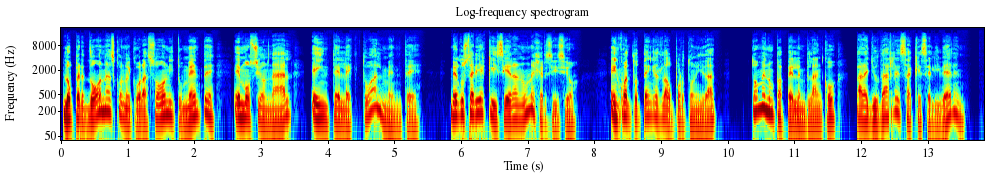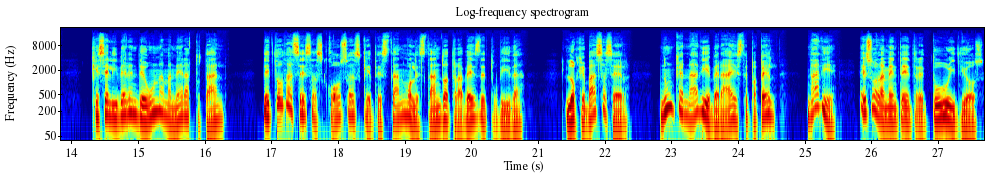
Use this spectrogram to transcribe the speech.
lo perdonas con el corazón y tu mente emocional e intelectualmente. Me gustaría que hicieran un ejercicio. En cuanto tengas la oportunidad, tomen un papel en blanco para ayudarles a que se liberen. Que se liberen de una manera total de todas esas cosas que te están molestando a través de tu vida. Lo que vas a hacer, nunca nadie verá este papel. Nadie. Es solamente entre tú y Dios.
